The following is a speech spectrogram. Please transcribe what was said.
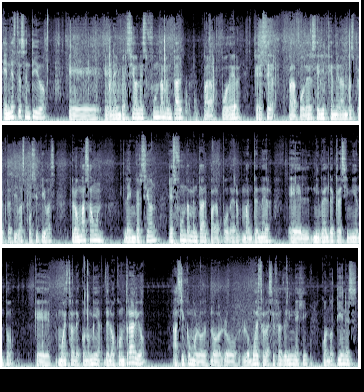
En este sentido, eh, eh, la inversión es fundamental para poder crecer, para poder seguir generando expectativas positivas, pero más aún, la inversión es fundamental para poder mantener el nivel de crecimiento que muestra la economía. De lo contrario, así como lo, lo, lo, muestran las cifras del INEGI, cuando tienes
